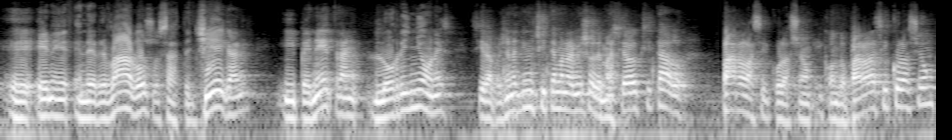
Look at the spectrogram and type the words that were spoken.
eh, enervados, o sea, llegan y penetran los riñones. Si la persona tiene un sistema nervioso demasiado excitado, para la circulación. Y cuando para la circulación,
